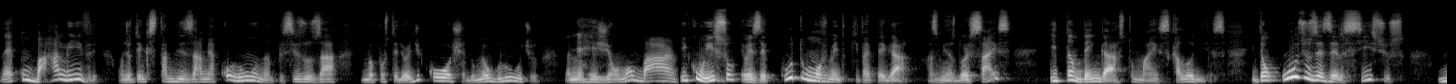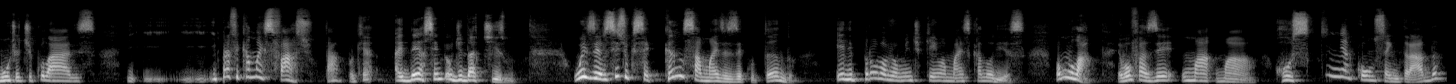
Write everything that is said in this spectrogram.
né, com barra livre, onde eu tenho que estabilizar minha coluna, preciso usar do meu posterior de coxa, do meu glúteo, da minha região lombar. E com isso, eu executo um movimento que vai pegar as minhas dorsais e também gasto mais calorias. Então, use os exercícios multiarticulares e, e, e para ficar mais fácil, tá? Porque a ideia sempre é o didatismo. O exercício que você cansa mais executando, ele provavelmente queima mais calorias. Vamos lá, eu vou fazer uma, uma rosquinha concentrada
